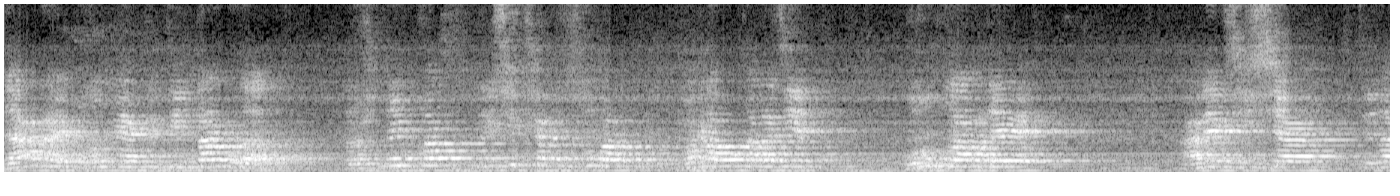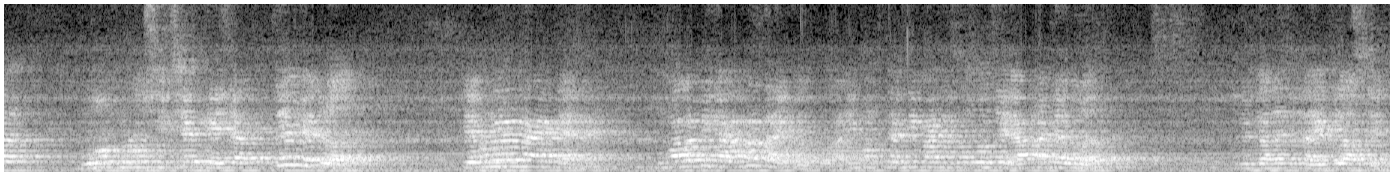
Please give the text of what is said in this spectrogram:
ज्ञान आहे म्हणून मी अगदी तीन तार उडाल कृष्णयुगात स्त्री शिक्षणाची सुरुवात म्हटलं अहो कदाचित गुरुकुलामध्ये अनेक शिष्य तिथं गुरुकडून शिक्षण घ्यायच्या. ते वेगळं. ते म्हणाले नाही नाही. तुम्हाला मी गाणंच ऐकवतो. त्यांनी माझ्यासोबत ते गाणं ठेवलं तुम्ही कदाचित ऐकलं असेल.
